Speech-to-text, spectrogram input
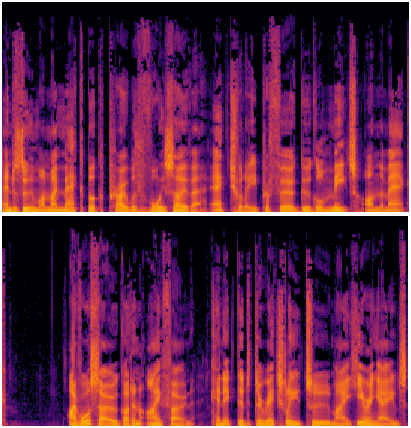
and Zoom on my MacBook Pro with VoiceOver. Actually, prefer Google Meet on the Mac. I've also got an iPhone connected directly to my hearing aids,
